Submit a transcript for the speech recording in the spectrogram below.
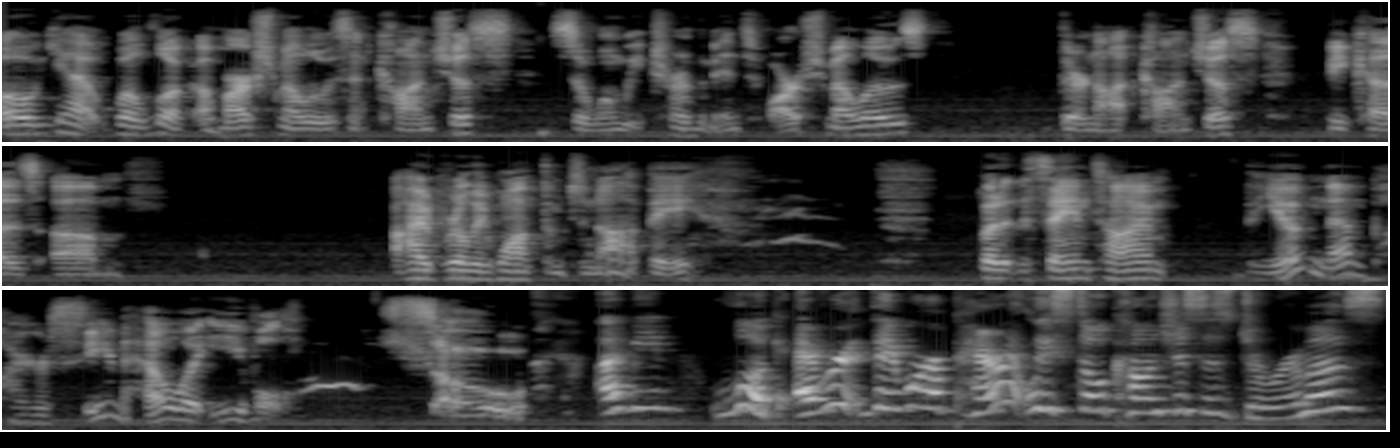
oh yeah, well look, a marshmallow isn't conscious, so when we turn them into marshmallows, they're not conscious because um I'd really want them to not be. But at the same time, the Yodon Empire seem hella evil. So I mean, look, every they were apparently still conscious as Darumas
